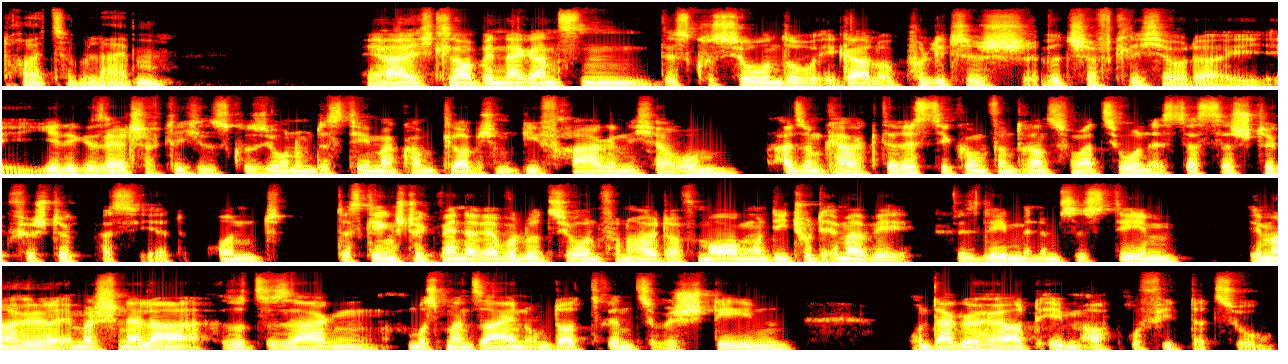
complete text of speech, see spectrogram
treu zu bleiben. Ja, ich glaube, in der ganzen Diskussion, so egal ob politisch, wirtschaftliche oder jede gesellschaftliche Diskussion um das Thema kommt, glaube ich, um die Frage nicht herum. Also ein Charakteristikum von Transformation ist, dass das Stück für Stück passiert. Und das Gegenstück wäre eine Revolution von heute auf morgen und die tut immer weh. Wir leben in einem System, immer höher, immer schneller sozusagen muss man sein, um dort drin zu bestehen. Und da gehört eben auch Profit dazu.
